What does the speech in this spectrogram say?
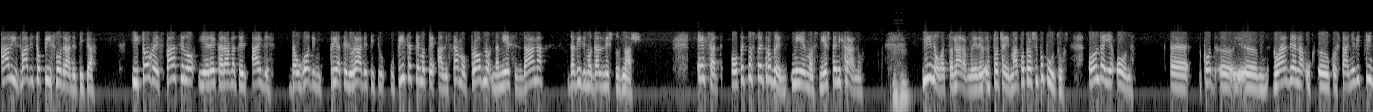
ali izvadi to pismo od Radetića. I to ga je spasilo i je reka ravnatelj, ajde da ugodim prijatelju Radetiću, upisat ćemo te, ali samo probno na mjesec dana da vidimo da li nešto znaš. E sad, opet postoji problem. Nije imao smještaj ni hranu. Ni novaca, naravno, jer to će ima, potroši po putu. Onda je on e, kod e, e, Gvardijana u, e, Kostanjevici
